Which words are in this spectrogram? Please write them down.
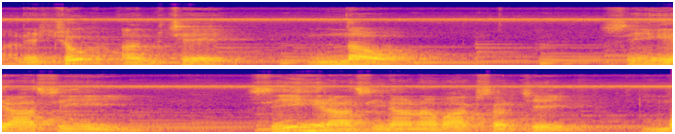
અને શુભ અંક છે નવ. સિંહ રાશિ. સિંહ રાશિના નામાક્ષર છે મ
